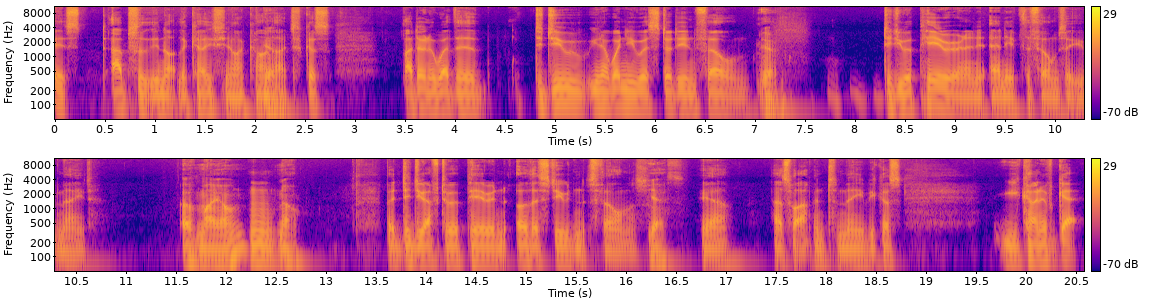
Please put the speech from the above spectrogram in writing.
it's absolutely not the case. You know, I can't Yeah. act because I don't know whether did you you know when you were studying film Yeah. did you appear in any, any of the films that you made? Of my own? No. But did you have to appear in other students' films? Yes. Yeah, that's what happened to me because you kind of get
